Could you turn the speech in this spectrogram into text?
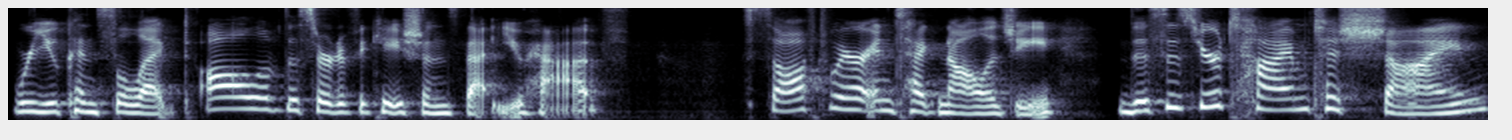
where you can select all of the certifications that you have. Software and technology. This is your time to shine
